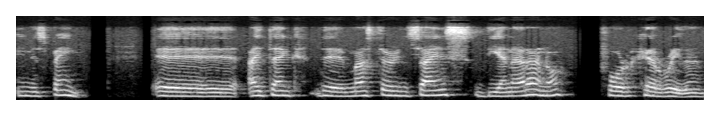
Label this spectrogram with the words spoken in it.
in Spain. Uh, I thank the Master in Science, Diana Arano, for her reading.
